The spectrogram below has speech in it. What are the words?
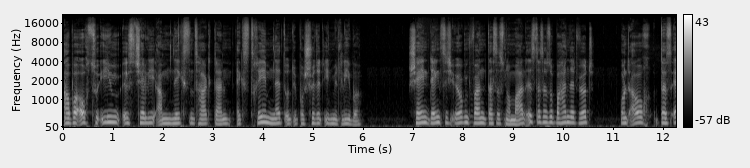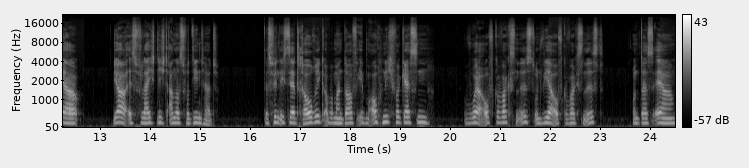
Aber auch zu ihm ist Shelly am nächsten Tag dann extrem nett und überschüttet ihn mit Liebe. Shane denkt sich irgendwann, dass es normal ist, dass er so behandelt wird und auch, dass er ja es vielleicht nicht anders verdient hat. Das finde ich sehr traurig, aber man darf eben auch nicht vergessen, wo er aufgewachsen ist und wie er aufgewachsen ist und dass er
